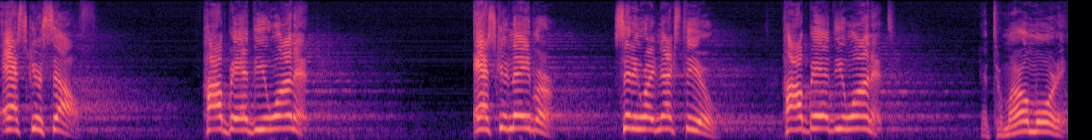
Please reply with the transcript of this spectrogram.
ask yourself, how bad do you want it? Ask your neighbor sitting right next to you, how bad do you want it? And tomorrow morning,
